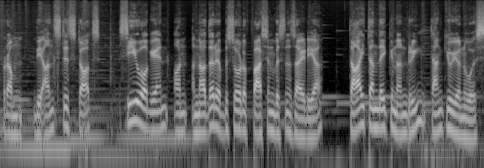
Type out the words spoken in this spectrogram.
from the unstitch stocks see you again on another episode of fashion business idea தாய் தந்தைக்கு நன்றி தேங்க்யூ யூனிவர்ஸ்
